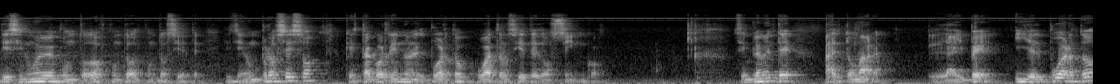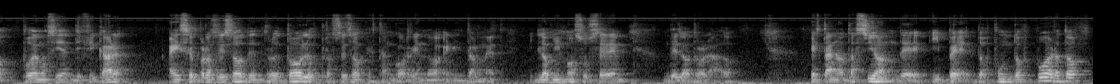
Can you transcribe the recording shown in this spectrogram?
19.2.2.7 y tiene un proceso que está corriendo en el puerto 4725. Simplemente al tomar la IP y el puerto podemos identificar a ese proceso dentro de todos los procesos que están corriendo en Internet. Lo mismo sucede del otro lado. Esta notación de IP dos puntos puerto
